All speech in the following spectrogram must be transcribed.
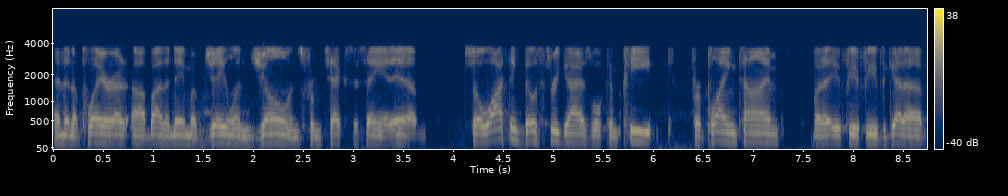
and then a player uh, by the name of Jaylon Jones from Texas A&M. So I think those three guys will compete for playing time. But if, if you've got a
